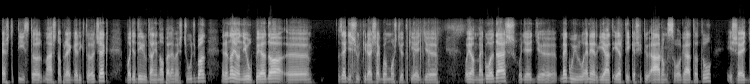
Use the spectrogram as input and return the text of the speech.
este 10-től másnap reggelig töltsek, vagy a délutáni napelemes csúcsban. Erre nagyon jó példa, az Egyesült Királyságban most jött ki egy olyan megoldás, hogy egy megújuló energiát értékesítő áramszolgáltató és egy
